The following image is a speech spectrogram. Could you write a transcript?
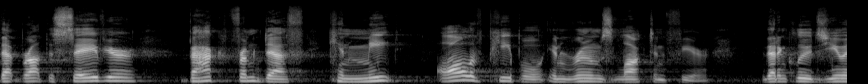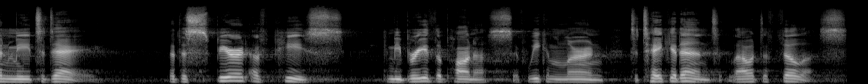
that brought the Savior back from death can meet all of people in rooms locked in fear. That includes you and me today. That the spirit of peace can be breathed upon us if we can learn to take it in, to allow it to fill us.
